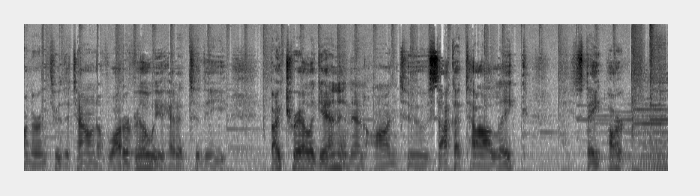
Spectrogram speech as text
Wandering through the town of Waterville, we headed to the bike trail again and then on to Sakatah Lake State Park.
